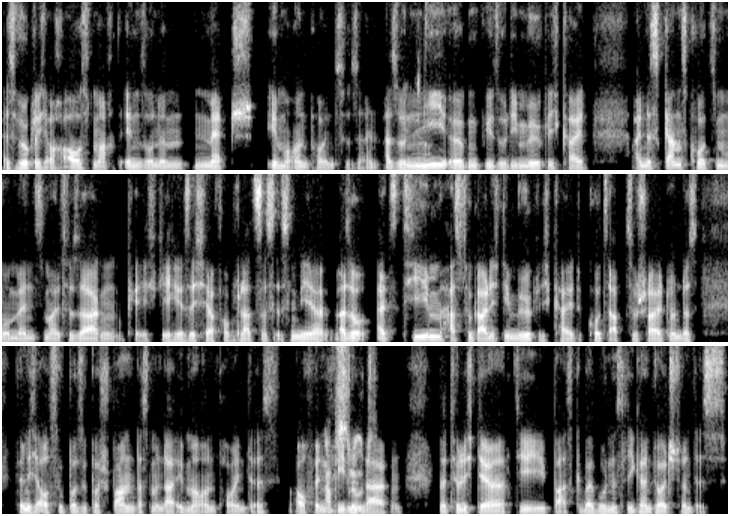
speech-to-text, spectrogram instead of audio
es wirklich auch ausmacht, in so einem Match immer on point zu sein. Also ja. nie irgendwie so die Möglichkeit eines ganz kurzen Moments mal zu sagen, okay, ich gehe hier sicher vom Platz. Das ist mir, also als Team hast du gar nicht die Möglichkeit, kurz abzuschalten und das finde ich auch super, super spannend, dass man da immer on point ist. Auch wenn Absolut. viele sagen, natürlich der, die Basketball-Bundesliga in Deutschland ist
